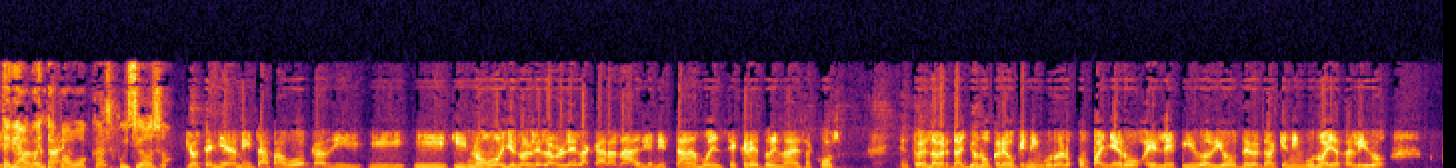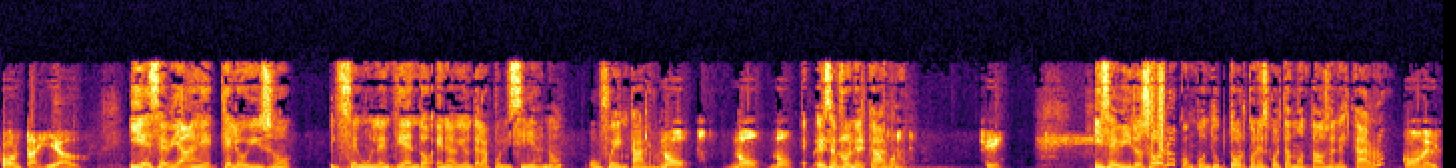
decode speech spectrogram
tenía buen tapabocas, juicioso? Yo tenía mi tapabocas y, y, y, no, yo no le hablé la cara a nadie, ni estábamos en secreto, ni nada de esas cosas. Entonces, la verdad, yo no creo que ninguno de los compañeros, eh, le pido a Dios de verdad que ninguno haya salido contagiado. Y ese viaje que lo hizo, según le entiendo, en avión de la policía, ¿no? ¿O fue en carro? No, no, no. E-, ese, fue en el carro. Sí. ¿Y se vino solo, con conductor, con escoltas montados en el carro? Con el,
